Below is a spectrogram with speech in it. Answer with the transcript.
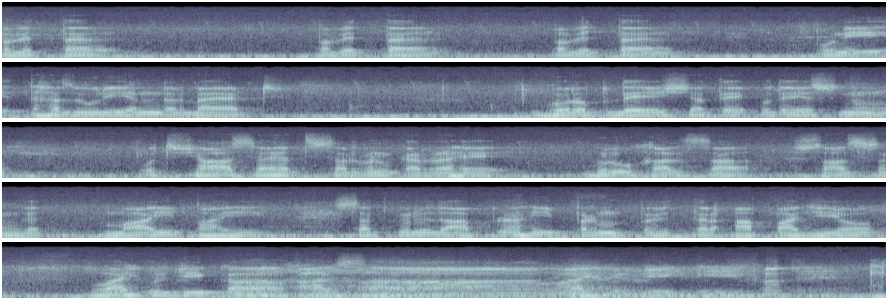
ਪਵਿੱਤਰ ਪਵਿੱਤਰ ਪਵਿੱਤਰ ਪੁਨੀਤ ਹਜ਼ੂਰੀ ਅੰਦਰ ਬੈਠ ਗੁਰ ਉਪਦੇਸ਼ ਅਤੇ ਉਦੇਸ਼ ਨੂੰ ਉਤਸ਼ਾਹ ਸਹਿਤ ਸਰਵਣ ਕਰ ਰਹੇ ਗੁਰੂ ਖਾਲਸਾ ਸਾਧ ਸੰਗਤ ਮਾਈ ਭਾਈ ਸਤਿਗੁਰੂ ਦਾ ਆਪਣਾ ਹੀ ਪਰਮ ਪਵਿੱਤਰ ਆਪਾ ਜੀਓ। ਵਾਹਿਗੁਰੂ ਜੀ ਕਾ ਖਾਲਸਾ। ਵਾਹਿਗੁਰੂ ਜੀ ਕੀ ਫਤਿਹ।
